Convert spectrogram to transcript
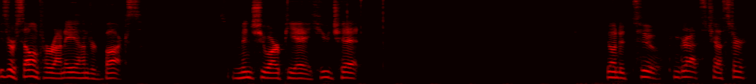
These are selling for around 800 bucks. So Minshew RPA, huge hit. Going to two. Congrats, Chester.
